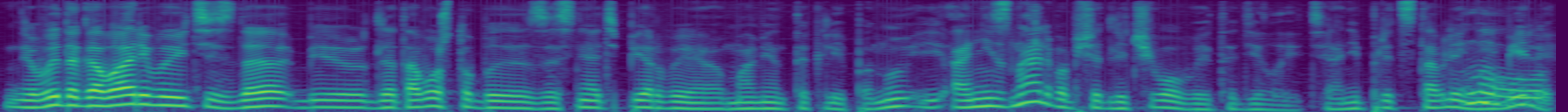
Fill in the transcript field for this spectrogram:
вы договариваетесь, да, для того, чтобы заснять первые моменты клипа. Ну, и они знали вообще, для чего вы это делаете? Они представление ну, имели?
